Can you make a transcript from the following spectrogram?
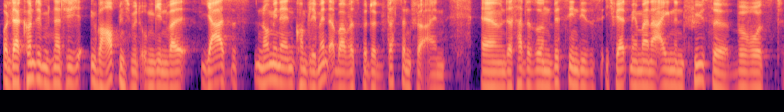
Und da konnte mich natürlich überhaupt nicht mit umgehen, weil ja, es ist nominell ein Kompliment, aber was bedeutet das denn für einen? Ähm, das hatte so ein bisschen dieses, ich werde mir meine eigenen Füße bewusst.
